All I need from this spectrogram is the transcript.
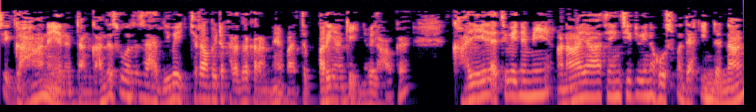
ඒ ගාහණය නැත්නම් ගඳ සුවඳ සහ දිව ඉච්චර අපිට කරදර කරන්නේ නැහැ. පරියන්කේ ඉන්න වෙලාවක කයේ ඇති වෙන මේ අනායාසයෙන් සිදුවෙන හුස්ම දකින්න නම්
